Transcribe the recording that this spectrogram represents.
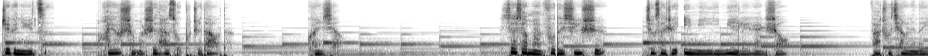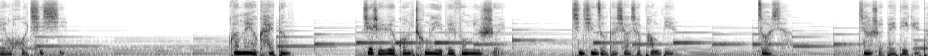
这个女子，还有什么是他所不知道的？坤想，笑笑满腹的心事，就在这一明一灭里燃烧，发出呛人的烟火气息。坤没有开灯，借着月光冲了一杯蜂蜜水，轻轻走到笑笑旁边，坐下，将水杯递给他。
